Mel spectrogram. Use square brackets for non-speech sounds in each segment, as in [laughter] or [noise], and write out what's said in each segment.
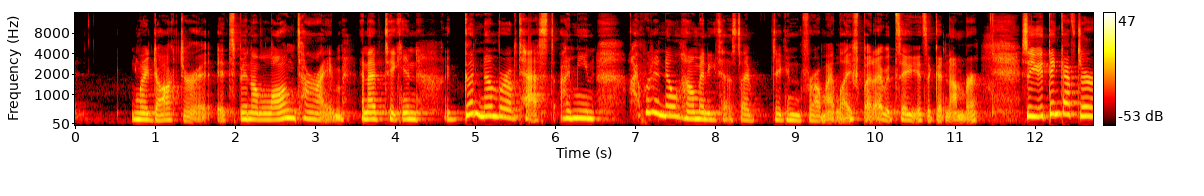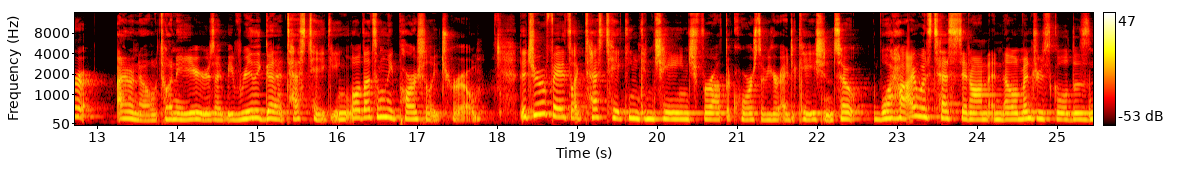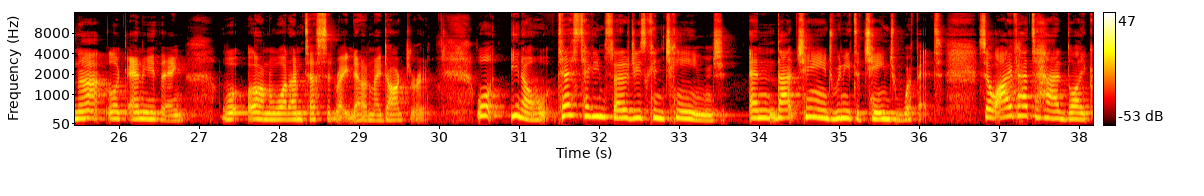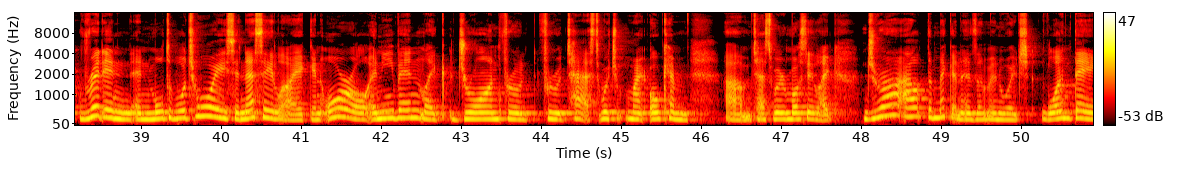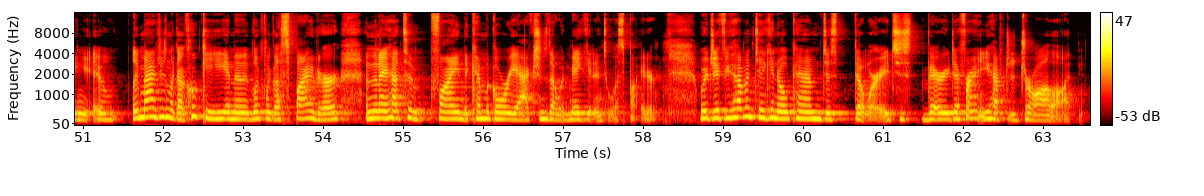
my doctorate. It's been a long time and I've taken a good number of tests. I mean, I wouldn't know how many tests I've taken throughout my life, but I would say it's a good number. So you'd think after, I don't know, 20 years, I'd be really good at test taking. Well, that's only partially true. The truth is, like, test taking can change throughout the course of your education. So, what I was tested on in elementary school does not look anything on what I'm tested right now in my doctorate. Well, you know, test taking strategies can change and that change we need to change with it so i've had to had like written and multiple choice and essay like and oral and even like drawn through through a test which my ochem um, tests were mostly like draw out the mechanism in which one thing it, imagine like a cookie and then it looked like a spider. And then i had to find the chemical reactions that would make it into a spider which if you haven't taken ochem just don't worry. It's just very different. You have to draw a lot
